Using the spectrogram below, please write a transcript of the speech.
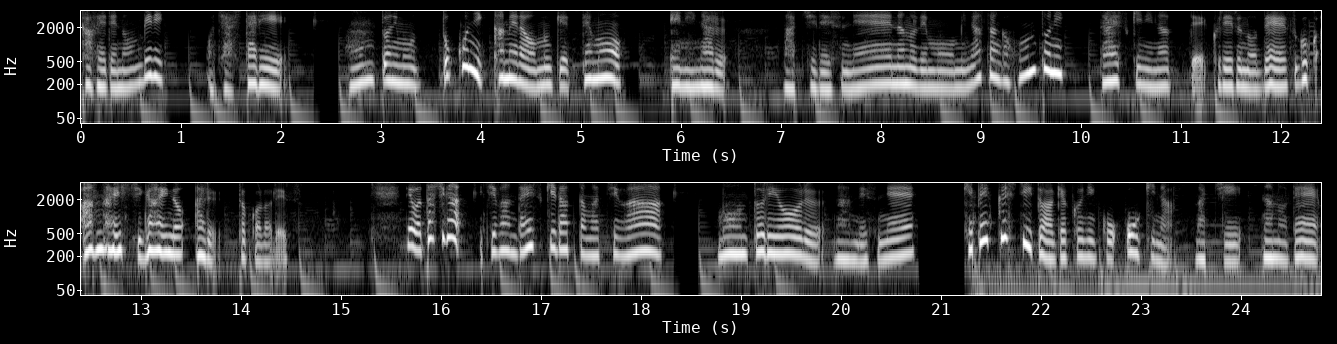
カフェでのんびりお茶したり本当にもうどこにカメラを向けても絵になる街ですね。なのでもう皆さんが本当に大好きになってくれるのですごく案内しがいのあるところです。で私が一番大好きだった街はモントリオールなんですね。ケベックシティとは逆にこう大きな街なので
